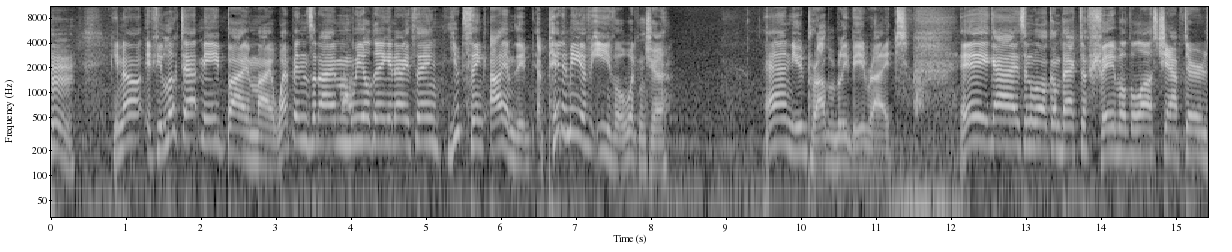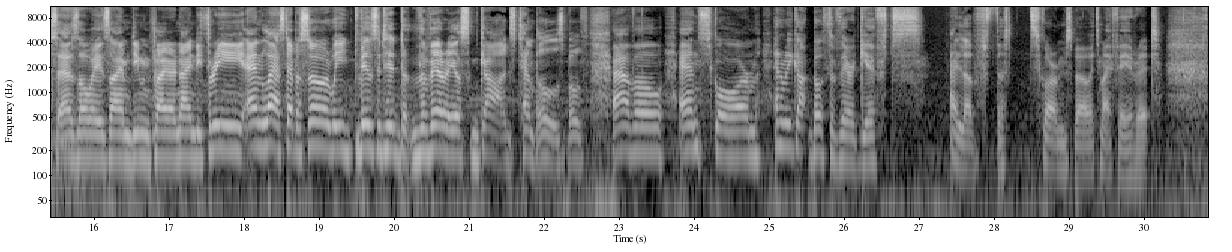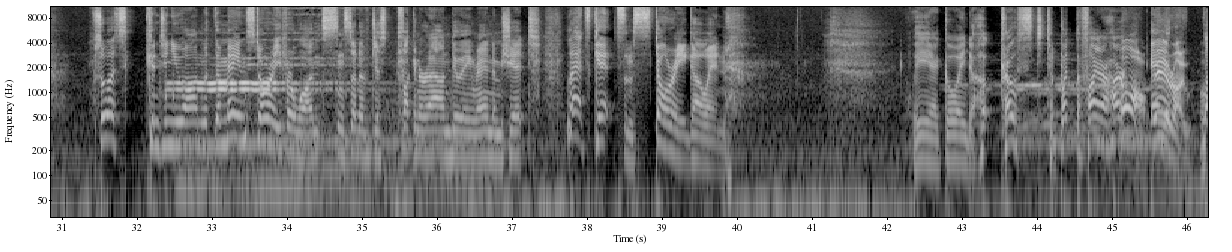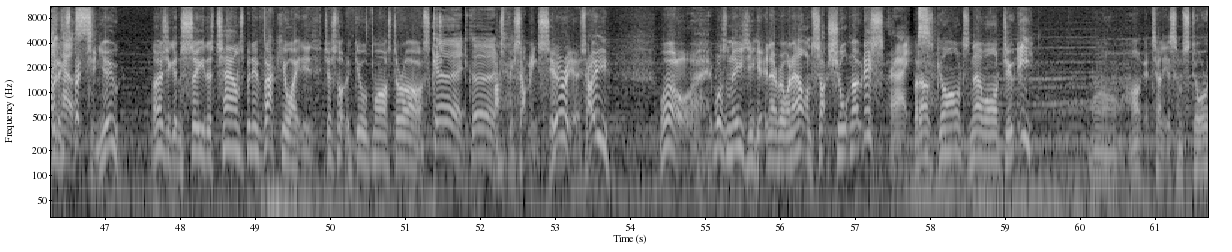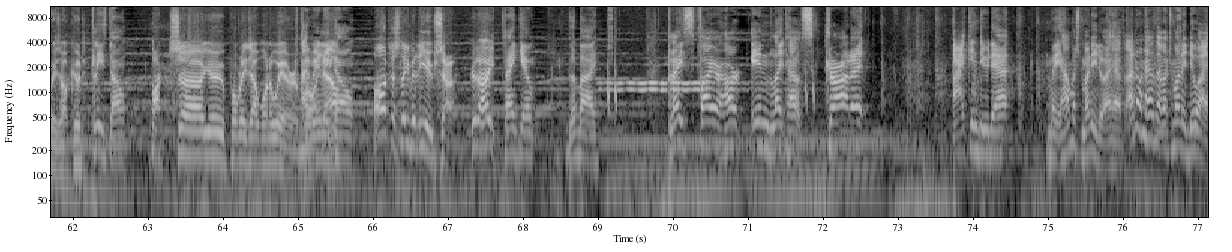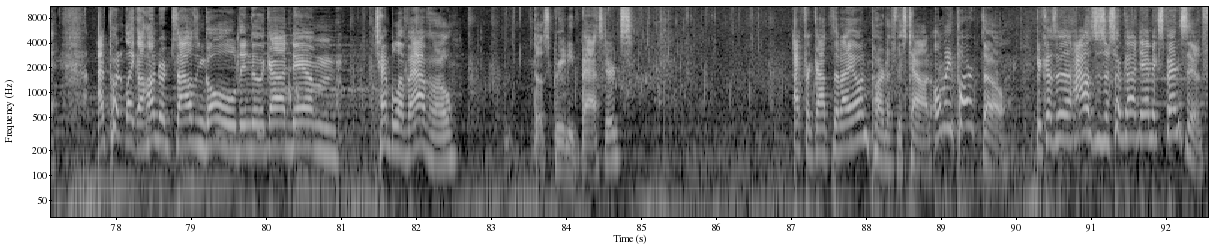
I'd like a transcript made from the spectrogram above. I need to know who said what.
Speaker 1: Hmm. You know, if you looked at me by my weapons that I'm wielding and everything, you'd think I am the epitome of evil, wouldn't you? And you'd probably be right. Hey guys, and welcome back to Fable the Lost Chapters. As always, I am Demonfire93, and last episode we visited the various gods' temples, both Avo and Skorm, and we got both of their gifts. I love the Skorm's bow, it's my favorite. So let's continue on with the main story for once, instead of just fucking around doing random shit. Let's get some story going. We are going to Hook Coast to put the Fireheart
Speaker 2: Oh,
Speaker 1: in
Speaker 2: Hero! I've been expecting you. As you can see, the town's been evacuated, just like the Guildmaster asked.
Speaker 1: Good, good.
Speaker 2: Must be something serious, eh? Well, it wasn't easy getting everyone out on such short notice.
Speaker 1: Right.
Speaker 2: But us guards know our duty. Well, I could tell you some stories I could.
Speaker 1: Please don't.
Speaker 2: But uh, you probably don't want to hear them
Speaker 1: I
Speaker 2: right
Speaker 1: really
Speaker 2: now.
Speaker 1: don't.
Speaker 2: I'll just leave it to you, sir. Good day.
Speaker 1: Thank you. Goodbye. Place Fireheart in Lighthouse. Got it. I can do that. Wait, how much money do I have? I don't have that much money, do I? I put like a hundred thousand gold into the goddamn Temple of Avo. Those greedy bastards. I forgot that I own part of this town. Only part, though. Because the houses are so goddamn expensive.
